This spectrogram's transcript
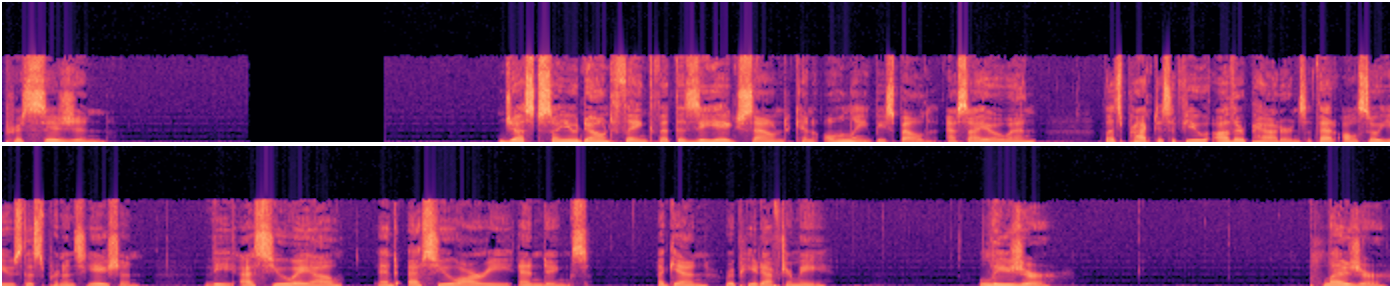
precision Just so you don't think that the ZH sound can only be spelled S I O N, let's practice a few other patterns that also use this pronunciation the S U A L and S U R E endings. Again, repeat after me. Leisure, pleasure,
